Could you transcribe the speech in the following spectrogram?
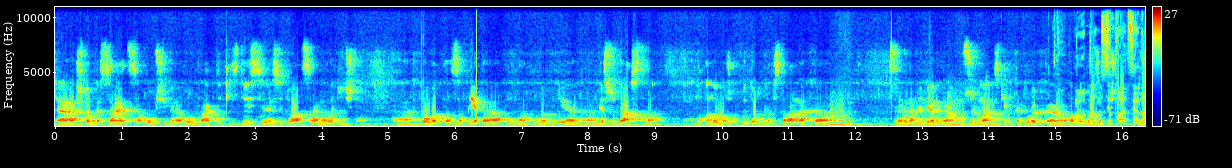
Э, Что касается общей мировой практики, здесь э, ситуация аналогичная. Э, Какого-то запрета на уровне э, государства, э, ну, оно может быть только в странах, э, например, э, мусульманских, которых э, Ну там ситуація да,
